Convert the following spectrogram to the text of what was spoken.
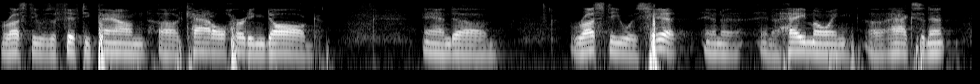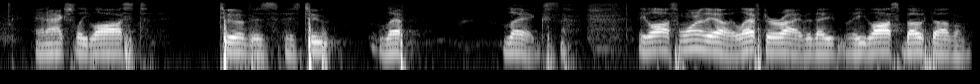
Rusty was a 50-pound uh, cattle herding dog, and uh, Rusty was hit in a in a hay mowing uh, accident and actually lost two of his his two left legs. he lost one or the other, left or right, but they he lost both of them.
